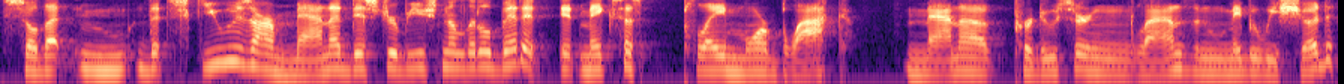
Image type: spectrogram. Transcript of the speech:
so that that skews our mana distribution a little bit it it makes us play more black mana producing lands than maybe we should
